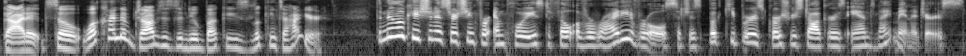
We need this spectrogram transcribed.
Got it. So, what kind of jobs is the new Buc-ee's looking to hire? The new location is searching for employees to fill a variety of roles, such as bookkeepers, grocery stockers, and night managers.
